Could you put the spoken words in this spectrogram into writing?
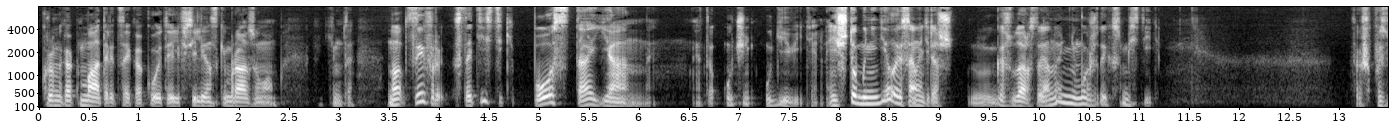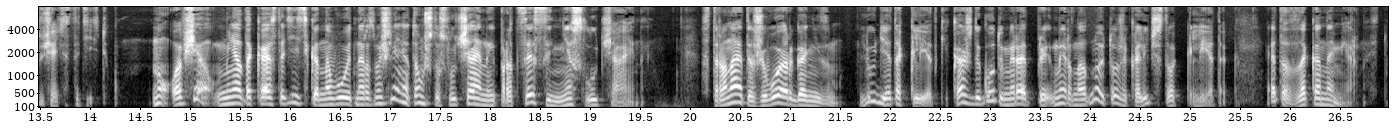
кроме как матрицей какой-то или вселенским разумом каким-то. Но цифры статистики постоянны. Это очень удивительно. И что бы ни делало, самое интересное, государство, оно не может их сместить. Так что поизучайте статистику. Ну, вообще, у меня такая статистика наводит на размышления о том, что случайные процессы не случайны. Страна – это живой организм. Люди – это клетки. Каждый год умирает примерно одно и то же количество клеток. Это закономерность.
